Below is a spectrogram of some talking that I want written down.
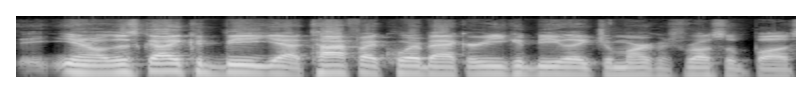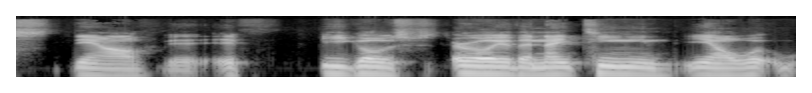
you know, this guy could be yeah, top five quarterback, or he could be like JaMarcus Russell bust, you know, if he goes earlier than 19, you know, w-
